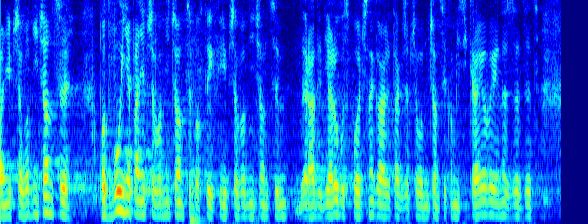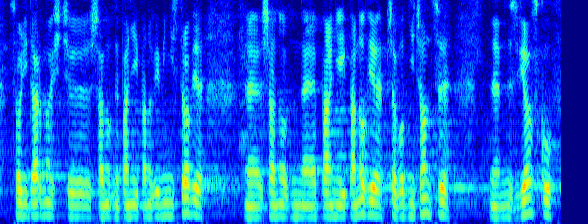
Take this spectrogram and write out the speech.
panie przewodniczący, podwójnie panie przewodniczący, bo w tej chwili przewodniczącym Rady Dialogu Społecznego, ale także przewodniczący Komisji Krajowej NSZZ Solidarność, e, szanowne panie i panowie ministrowie, e, szanowne panie i panowie przewodniczący e, związków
